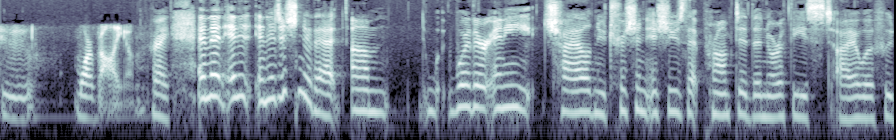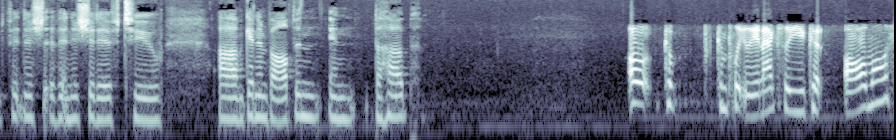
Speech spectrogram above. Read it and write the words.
to more volume? Right, and then in, in addition to that, um, were there any child nutrition issues that prompted the Northeast Iowa Food Fitness Initiative to um, get involved in, in the hub? Oh, com- completely. And actually, you could almost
